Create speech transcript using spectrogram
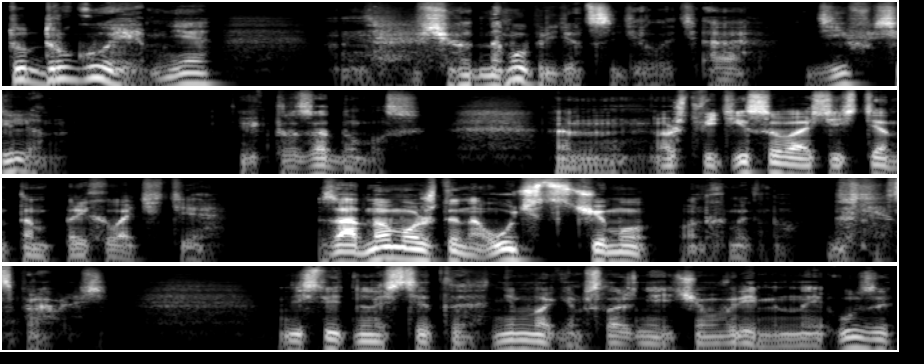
Тут другое. Мне все одному придется делать, а Див силен. Виктор задумался. Может, Фетисова ассистентом прихватите? Заодно, может, и научится чему. Он хмыкнул. Да нет, справлюсь. В действительности это немногим сложнее, чем временные узы,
